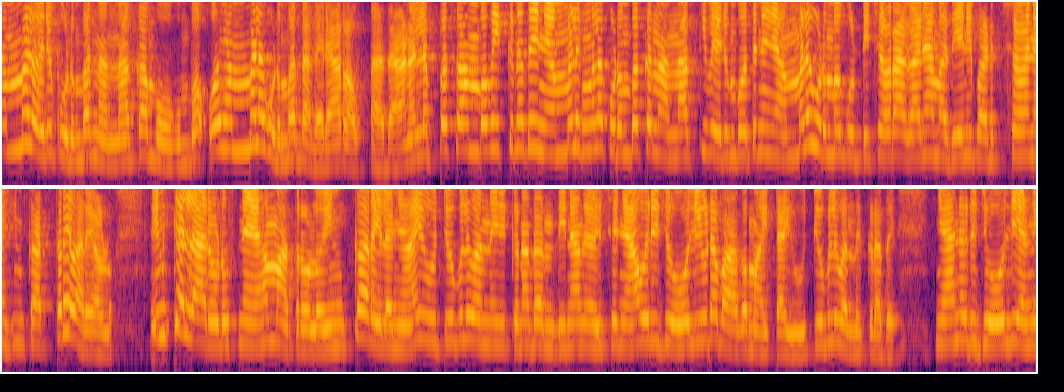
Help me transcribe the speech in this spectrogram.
നമ്മളൊരു കുടുംബം നന്നാക്കാൻ പോകുമ്പോൾ നമ്മളെ കുടുംബം തകരാറാവും. അതാണല്ലോ ഇപ്പം സംഭവിക്കുന്നത്. നമ്മൾ നിങ്ങളെ കുടുംബമൊക്കെ നന്നാക്കി വരുമ്പോഴത്തേന് നമ്മളെ കുടുംബം കുട്ടിച്ചോറാകാനാ മതിയെനി പഠിച്ചോനെ എനിക്ക് അത്രേ പറയാവുള്ളൂ എനിക്കെല്ലാവരോടും സ്നേഹം മാത്രമേ ഉള്ളൂ. എനിക്കറിയില്ല ഞാൻ യൂട്യൂബിൽ വന്നിരിക്കുന്നത് എന്തിനാന്ന് ചോദിച്ചാൽ ഞാൻ ഒരു ജോലിയുടെ ഭാഗമായിട്ടാണ് യൂട്യൂബിൽ വന്നിരിക്കുന്നത് ഞാനൊരു ജോലിയാണ്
